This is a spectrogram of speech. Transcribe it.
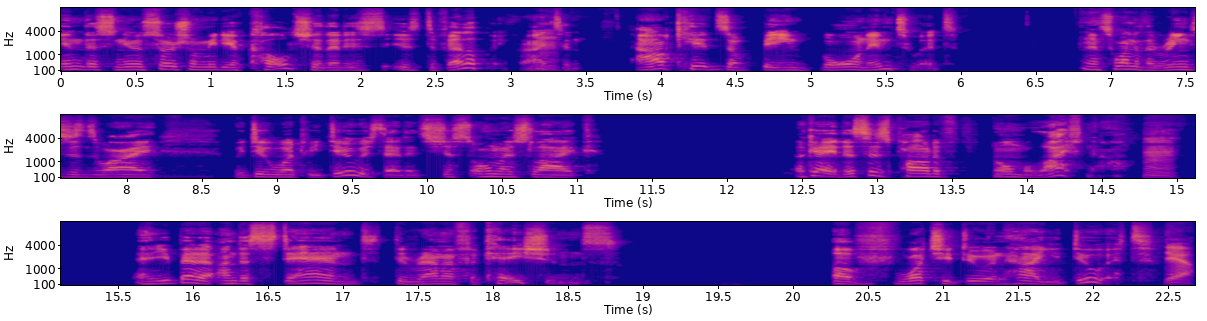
in this new social media culture that is is developing, right? And our kids are being born into it. And that's one of the reasons why we do what we do is that it's just almost like, okay, this is part of normal life now. Hmm. And you better understand the ramifications of what you do and how you do it. Yeah.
